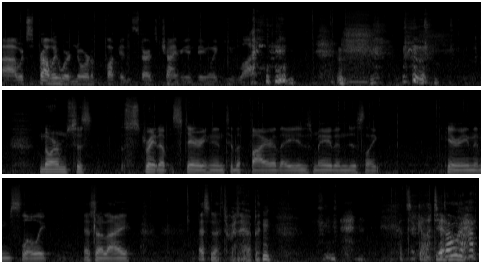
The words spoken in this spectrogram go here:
Uh, which is probably where Nordhum fucking starts chiming in, being like, "You lie." Norm's just straight up staring into the fire they just made and just like hearing them slowly. That's a lie. That's not what happened. That's a goddamn You don't lie. have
